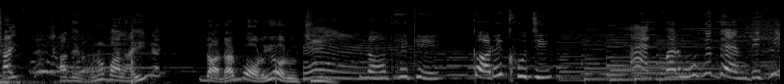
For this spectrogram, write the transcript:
ছাই স্বাদের কোনো বালাই নাই। দাদার বড়ই অরুচি। রাধেকে কারে খুঁজি? একবার মুখে দেন দেখি।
